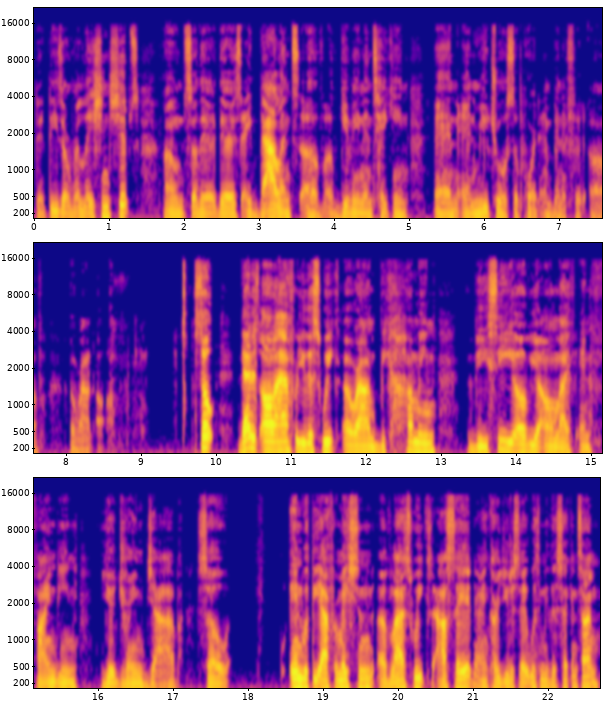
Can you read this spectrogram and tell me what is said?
That these are relationships. Um, so there there is a balance of of giving and taking, and and mutual support and benefit of around all. So that is all I have for you this week around becoming the CEO of your own life and finding your dream job. So end with the affirmation of last week's. I'll say it. I encourage you to say it with me the second time.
